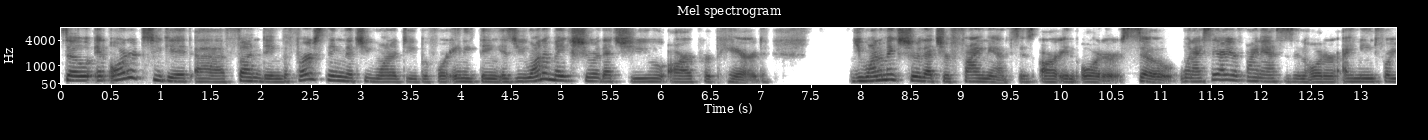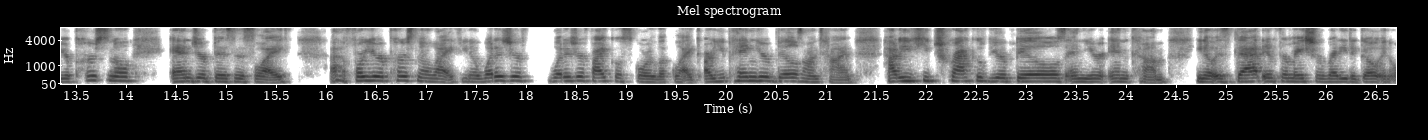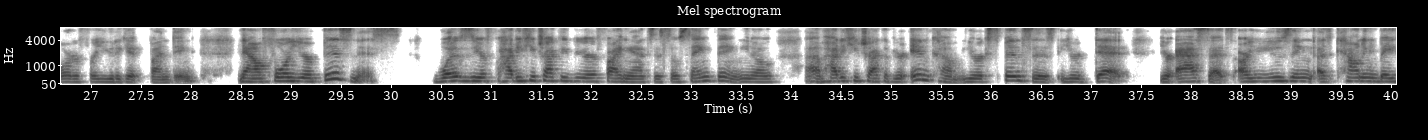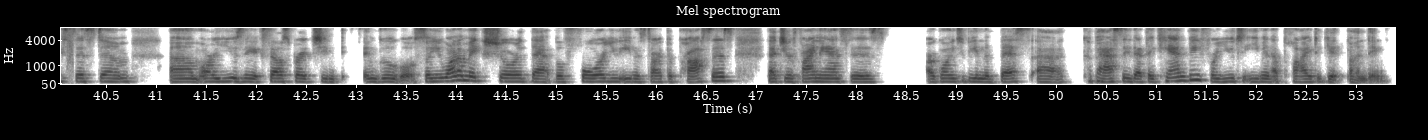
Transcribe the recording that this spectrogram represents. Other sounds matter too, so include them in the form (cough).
So in order to get uh, funding, the first thing that you want to do before anything is you want to make sure that you are prepared you want to make sure that your finances are in order. So when I say are your finances in order, I mean for your personal and your business life. Uh, for your personal life, you know, what is your what does your FICO score look like? Are you paying your bills on time? How do you keep track of your bills and your income? You know, is that information ready to go in order for you to get funding? Now for your business, what is your how do you keep track of your finances? So same thing you know um, how do you keep track of your income your expenses your debt your assets? Are you using accounting based system um, or using excel spreadsheet in google? So you want to make sure that before you even start the process that your finances are going to be in the best uh, capacity that they can be for you to even apply to get funding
